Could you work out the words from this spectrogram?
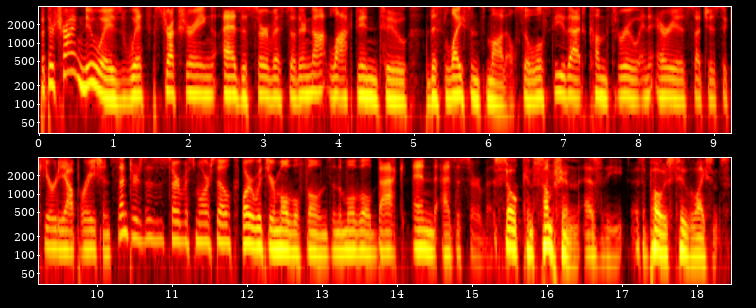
but they're trying new ways with structuring as a service so they're not locked into this license model. So we'll see that come through in areas such as security operations centers as a service more so or with your mobile phones and the mobile back end as a service. So consumption as the as opposed to license.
